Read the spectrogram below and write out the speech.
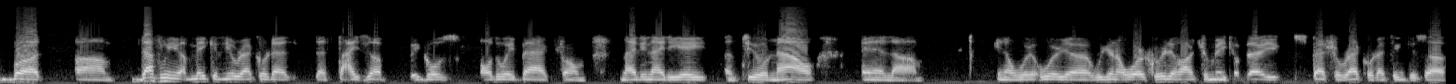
but um, definitely make a new record that that ties up. It goes all the way back from 1998 until now, and um, you know we're we're uh, we're gonna work really hard to make a very special record. I think is uh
